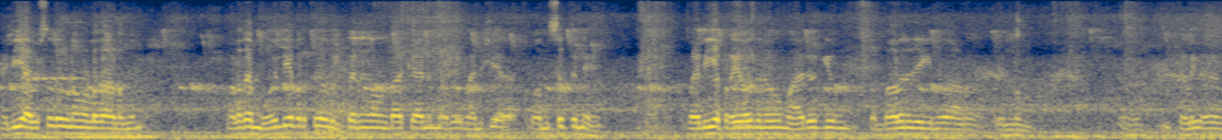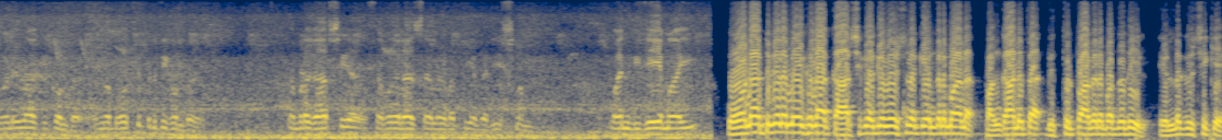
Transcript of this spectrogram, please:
വലിയ ഔഷധ ഗുണമുള്ളതാണെന്നും വളരെ മൂല്യവർദ്ധിത ഉൽപ്പന്നങ്ങൾ ഉണ്ടാക്കാനും അത് മനുഷ്യ വംശത്തിന് വലിയ പ്രയോജനവും ആരോഗ്യവും സംഭാവന ചെയ്യുന്നതാണ് എന്നും തെളി വെളിവാക്കിക്കൊണ്ട് എന്ന് ബോധ്യപ്പെടുത്തിക്കൊണ്ട് നമ്മുടെ കാർഷിക സർവകലാശാല നടത്തിയ പരീക്ഷണം വൻ വിജയമായി. ഓണാട്ടുകര മേഖല കാർഷിക ഗവേഷണ കേന്ദ്രമാണ് പങ്കാളിത്ത വിത്തുൽപാദന പദ്ധതിയിൽ എള്ള് കൃഷിക്ക്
